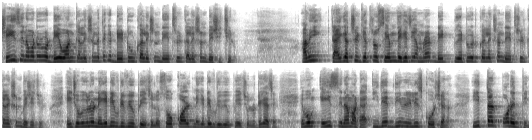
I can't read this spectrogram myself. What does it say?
সেই সিনেমাটারও ডে ওয়ান কালেকশনের থেকে ডে টুর কালেকশন ডে থ্রির কালেকশন বেশি ছিল। আমি টাইগার থ্রির ক্ষেত্রেও সেম দেখেছি, আমরা ডে ডে টু এর কালেকশন ডে থ্রির কালেকশন বেশি ছিল। এই ছবিগুলো নেগেটিভ রিভিউ পেয়েছিল সো কল্ড নেগেটিভ রিভিউ পেয়েছিল, ঠিক আছে? এবং এই সিনেমাটা ঈদের দিন রিলিজ করছে না, ঈদ তার পরের দিন।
